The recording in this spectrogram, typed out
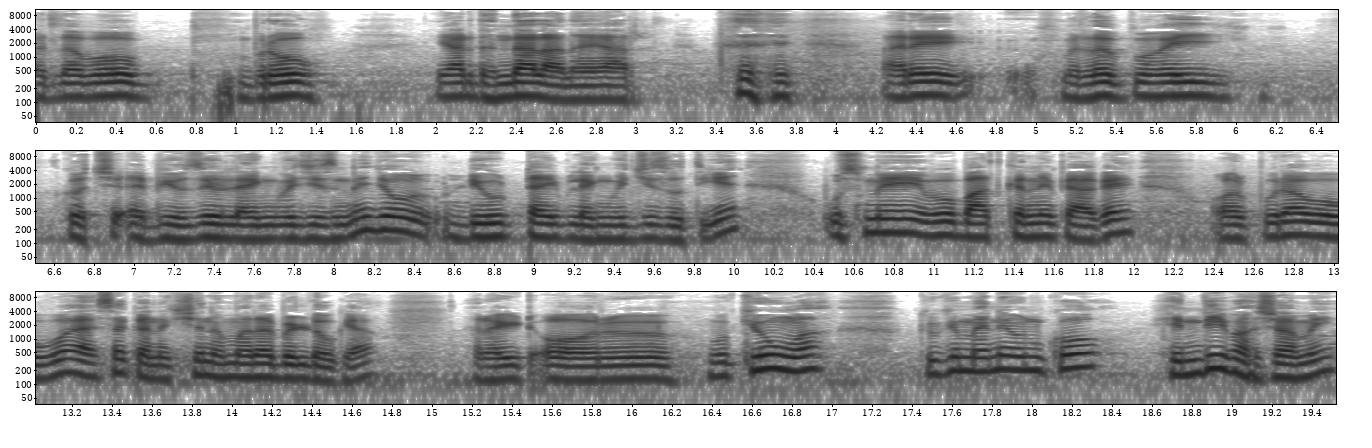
मतलब वो ब्रो यार धंधा लाना यार। अरे मतलब वही कुछ एब्यूजिव लैंग्वेजेस में जो ड्यूट टाइप लैंग्वेजेस होती हैं, उसमें वो बात करने पे आ गए और पूरा वो हुआ, ऐसा कनेक्शन हमारा बिल्ड हो गया राइट और वो क्यों हुआ? क्योंकि मैंने उनको हिंदी भाषा में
